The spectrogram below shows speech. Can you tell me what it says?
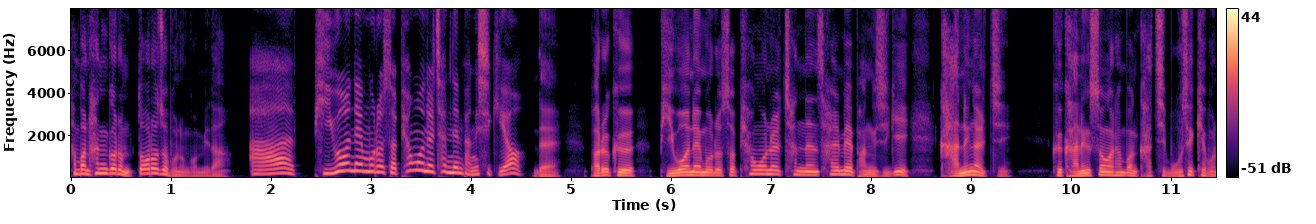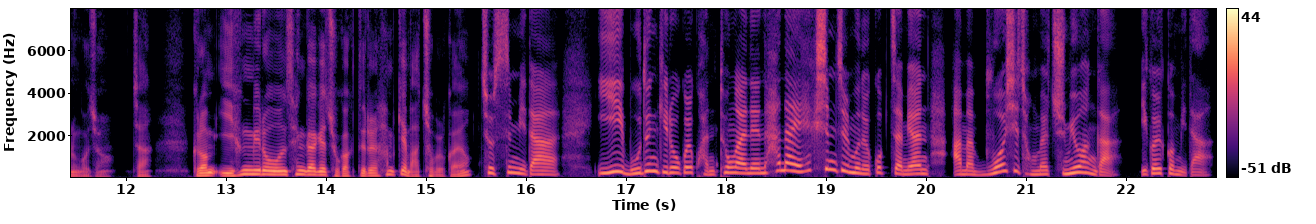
한번 한 걸음 떨어져 보는 겁니다. 아, 비워냄으로써 평온을 찾는 방식이요? 네, 바로 그 비워냄으로써 평온을 찾는 삶의 방식이 가능할지 그 가능성을 한번 같이 모색해 보는 거죠. 자, 그럼 이 흥미로운 생각의 조각들을 함께 맞춰볼까요? 좋습니다. 이 모든 기록을 관통하는 하나의 핵심 질문을 꼽자면 아마 무엇이 정말 중요한가 이걸 겁니다.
